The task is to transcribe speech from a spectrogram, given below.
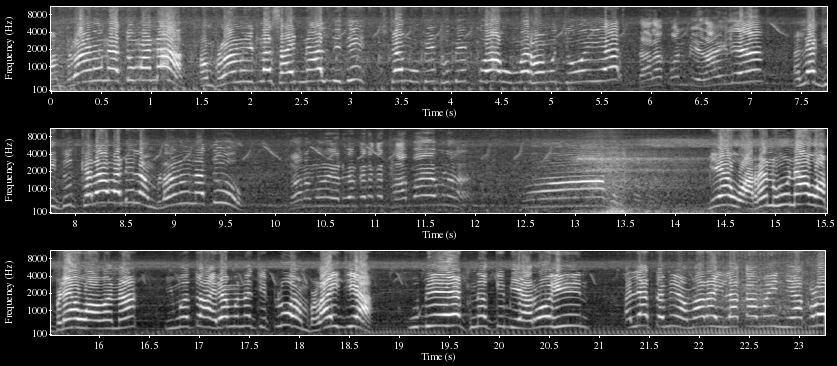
સંભળાણું ને તું મને? સંભળાણું એટલા સાઈડ ના દીધી. ચમ ઉભેટ ઉભેટ કો આ ઉંમર હમ જોઈ યાર. તારા કોણ બેરાઈ લે? અલ્યા કીધું જ ખરા વાડે સંભળાણું નતું તારા મને એડવાન્સ કને થાપ થાપાય હમણા. બે વરન હું ના વાપડ્યા વાવાના. એમાં તો આર્યા મને કેટલું સંભળાઈ ગયા. ઉબેટ નક્કી બેરોહીન અલ્યા તમે અમારા ઇલાકામાં નીકળો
